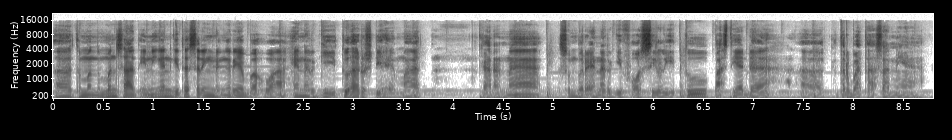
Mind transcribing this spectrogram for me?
Uh, teman-teman saat ini kan kita sering dengar ya bahwa energi itu harus dihemat. Karena sumber energi fosil itu pasti ada uh, keterbatasannya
